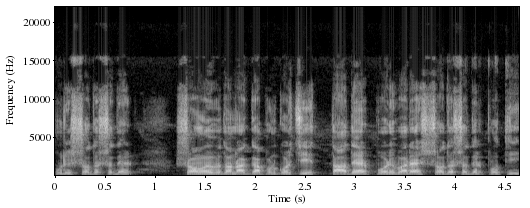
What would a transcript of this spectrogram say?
পুলিশ সদস্যদের। সমবেদনা জ্ঞাপন করছি তাদের পরিবারের সদস্যদের প্রতি।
